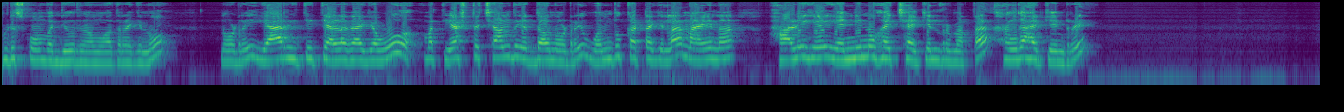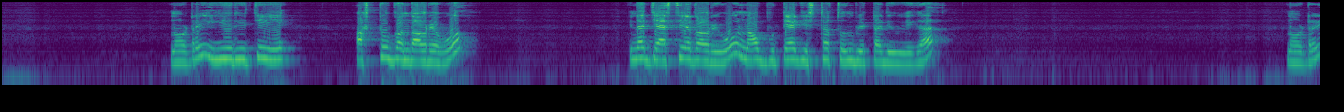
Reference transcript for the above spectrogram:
ಬಿಡಿಸ್ಕೊಂಡ್ ಬಂದೀವ್ರಿ ನಾವು ಅದ್ರಾಗಿನು. ನೋಡ್ರಿ ಯಾವ ರೀತಿ ತೆಳ್ಳಗಾಗ್ಯಾವು ಮತ್ತು ಎಷ್ಟು ಚಂದ ಇದ್ದಾವ ನೋಡ್ರಿ. ಒಂದು ಕಟ್ಟಾಗಿಲ್ಲ, ನಾ ಏನು ಹಾಳಿಗೆ ಎಣ್ಣೆನೂ ಹಚ್ಚಿ ಹಾಕಿಲ್ರಿ ಮತ್ತು, ಹಂಗೆ ಹಾಕೇನ್ರಿ. ನೋಡ್ರಿ, ಈ ರೀತಿ ಅಷ್ಟು ಬಂದಾವ್ರಿ ಅವು. ಇನ್ನ ಜಾಸ್ತಿ ಅದಾವ್ರಿ ಇವು. ನಾವು ಬುಟ್ಟಿಯಾಗಿ ಇಷ್ಟ ತುಂಬಿಟ್ಟದೀವಿ ಈಗ. ನೋಡ್ರಿ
